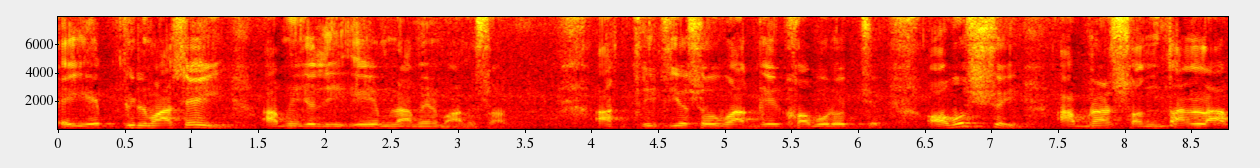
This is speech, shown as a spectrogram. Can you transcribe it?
এই এপ্রিল মাসেই আপনি যদি এম নামের মানুষ হন। আর তৃতীয় সৌভাগ্যের খবর হচ্ছে, অবশ্যই আপনার সন্তান লাভ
